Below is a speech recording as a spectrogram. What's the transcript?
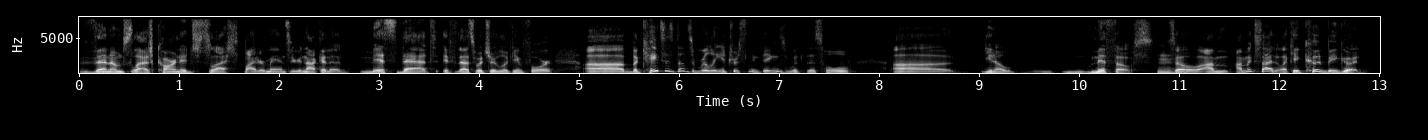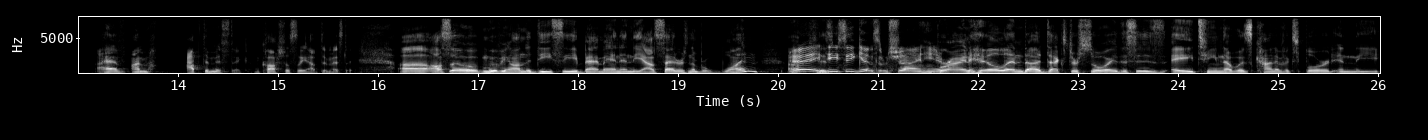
Venom slash Carnage slash Spider Man. So you're not going to miss that if that's what you're looking for. Uh, but Cates has done some really interesting things with this whole, uh, you know, mythos. So I'm I'm excited. Like it could be good. I have I'm optimistic. I'm cautiously optimistic. Uh, also, moving on to DC, Batman and the Outsiders number one. uh, Hey, DC getting some shine here. Bryan Hill and uh, Dexter Soy. This is a team that was kind of explored in the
